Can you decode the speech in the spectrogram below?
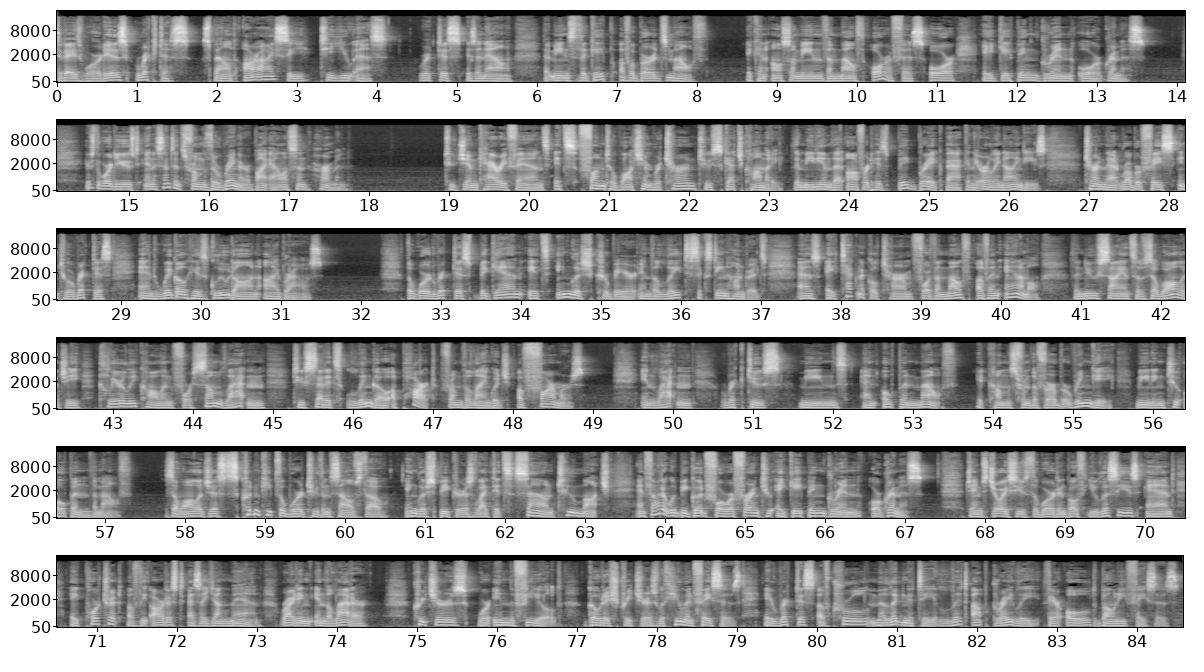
Today's word is rictus, spelled R I C T U S. Rictus is a noun that means the gape of a bird's mouth. It can also mean the mouth orifice or a gaping grin or grimace. Here's the word used in a sentence from The Ringer by Alison Herman. To Jim Carrey fans, it's fun to watch him return to sketch comedy, the medium that offered his big break back in the early 90s turn that rubber face into a rictus, and wiggle his glued on eyebrows. The word rictus began its English career in the late 1600s as a technical term for the mouth of an animal, the new science of zoology clearly calling for some Latin to set its lingo apart from the language of farmers. In Latin, rictus means an open mouth, it comes from the verb ringi, meaning to open the mouth. Zoologists couldn't keep the word to themselves, though. English speakers liked its sound too much and thought it would be good for referring to a gaping grin or grimace. James Joyce used the word in both Ulysses and A Portrait of the Artist as a Young Man, writing in the latter, Creatures were in the field, goatish creatures with human faces. A rictus of cruel malignity lit up grayly their old bony faces.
